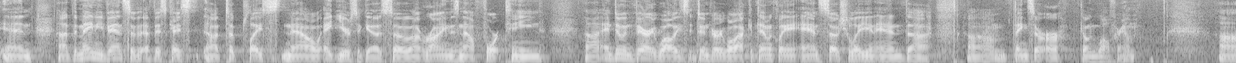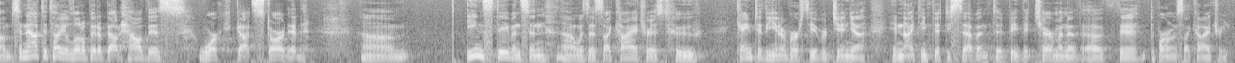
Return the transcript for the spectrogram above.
And uh, the main events of, of this case uh, took place now eight years ago. So uh, Ryan is now 14 uh, and doing very well. He's doing very well academically and socially, and, and um, things are, are, going well for him. Um, so now to tell you a little bit about how this work got started. Um, Ian Stevenson uh, was a psychiatrist who came to the University of Virginia in 1957 to be the chairman of, of the Department of Psychiatry.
